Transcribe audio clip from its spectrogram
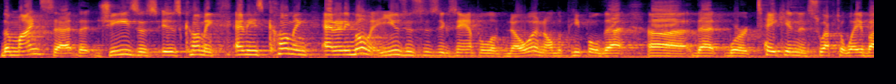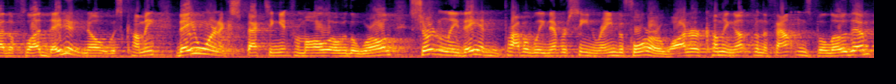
The mindset that Jesus is coming, and he's coming at any moment. He uses this example of Noah and all the people that, uh, that were taken and swept away by the flood. They didn't know it was coming. They weren't expecting it from all over the world. Certainly, they had probably never seen rain before or water coming up from the fountains below them.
